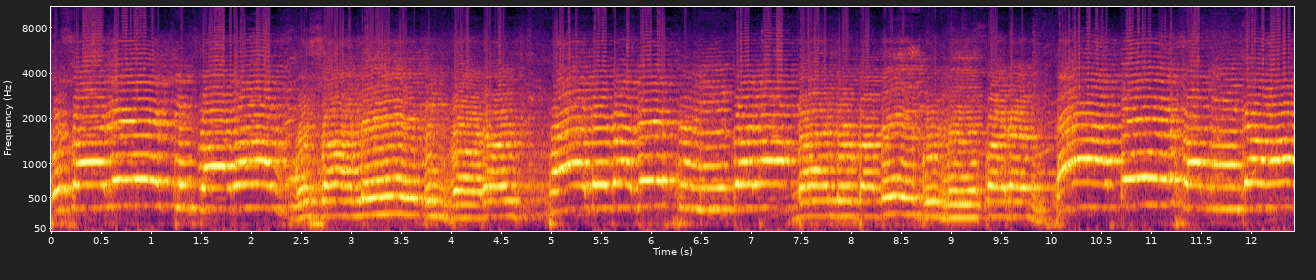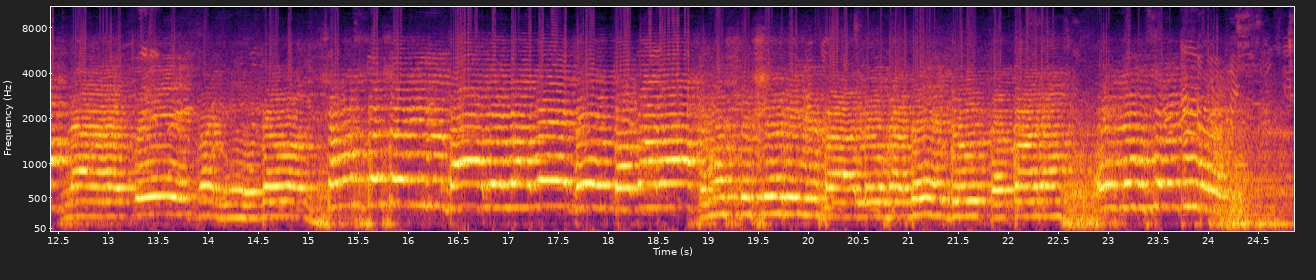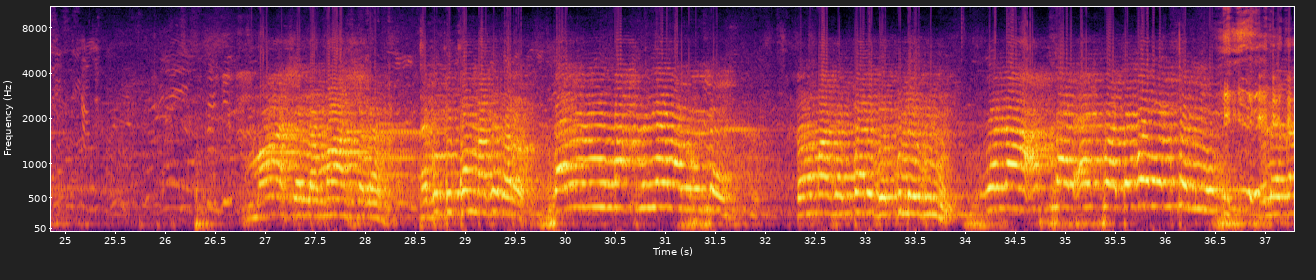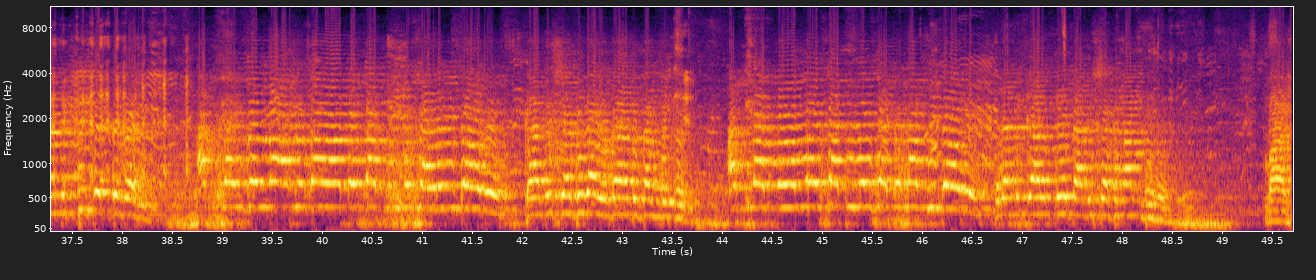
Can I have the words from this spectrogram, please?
গোসালে তিন ফরজ গোসালে তিন ফরস ভালোভাবে তুমি করা ভালোভাবে গুলে করান তাতে পানি দেওয়া নাকে পানি দেওয়ান সমস্ত শরীর ভালোভাবে দ্রুত করা। মাশাল্লাহ মাশাল্লাহ এখন তো কম মাকে মানুষের তোমার মাকে পরে ভর্তুলে গুলি আপনার এক এটা আমি কি করতে পারি? আপনার জন্য আমি কাদের সাথে যাব তাদের দাম দেখে আপনার মহল্লার সাথীদের সাথে নাম দিতে হবে। আমি কালকে তাদের সাথে নাম দেবো। Live.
